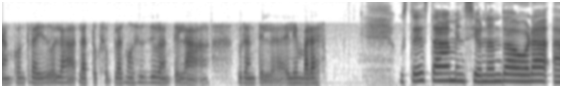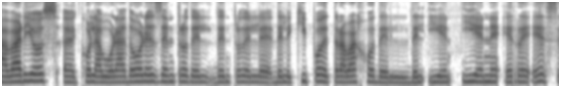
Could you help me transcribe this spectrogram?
han contraído la, la toxoplasmosis durante, la, durante el embarazo. Usted estaba mencionando ahora a varios eh, colaboradores dentro del dentro del, eh, del, equipo de trabajo del, del INRS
